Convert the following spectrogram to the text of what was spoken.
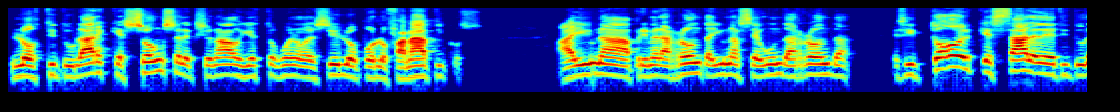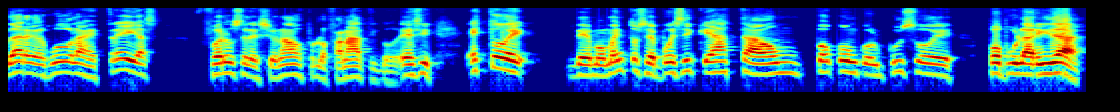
los titulares que son seleccionados, y esto es bueno decirlo, por los fanáticos. Hay una primera ronda y una segunda ronda. Es decir, todo el que sale de titular en el juego de las estrellas fueron seleccionados por los fanáticos. Es decir, esto de, de momento se puede decir que es hasta un poco un concurso de popularidad,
